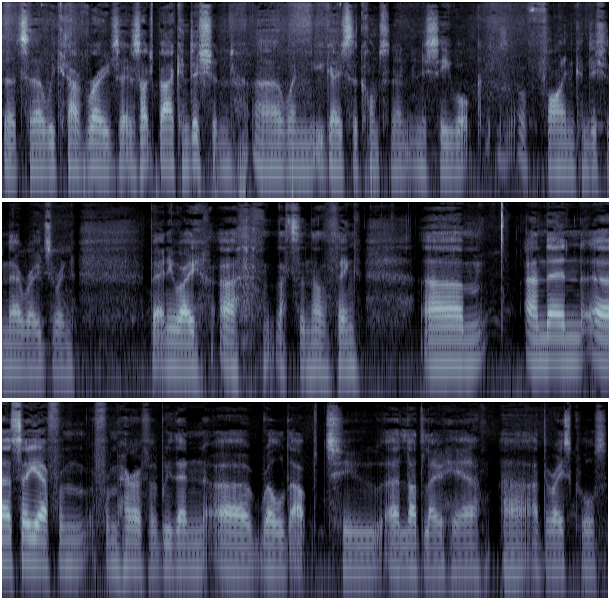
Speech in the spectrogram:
that uh, we could have roads in such bad condition uh, when you go to the continent and you see what fine condition their roads are in. But anyway, uh, that's another thing. Um, and then, uh, so yeah, from from Hereford, we then uh, rolled up to uh, Ludlow here at the racecourse.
